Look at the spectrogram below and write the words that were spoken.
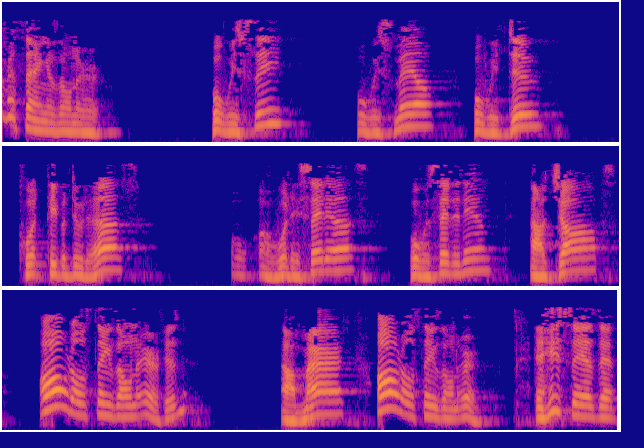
Everything is on the earth. What we see, what we smell, what we do, what people do to us, or what they say to us, what we say to them, our jobs, all those things on the earth, isn't it? Our marriage, all those things on the earth. And he says that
